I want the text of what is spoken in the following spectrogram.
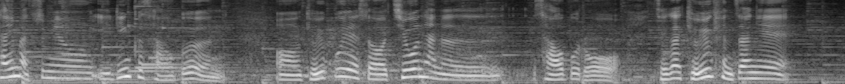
사회 맞춤형 이 링크 사업은 어, 교육부에서 지원하는 사업으로 제가 교육 현장에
